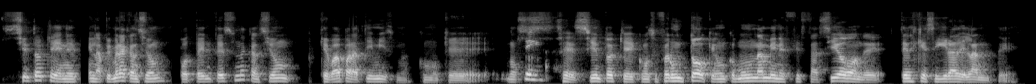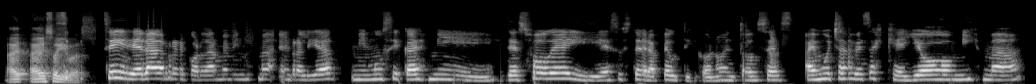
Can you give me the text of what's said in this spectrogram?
siento que en, en, la primera canción, Potente, es una canción que va para ti misma, como que, no sé, siento que como si fuera un toque, como una manifestación de tienes que seguir adelante, a, eso ibas. Sí, era recordarme a mí misma, en realidad mi música es mi desfogue y eso es terapéutico, ¿no? Entonces, hay muchas veces que yo misma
